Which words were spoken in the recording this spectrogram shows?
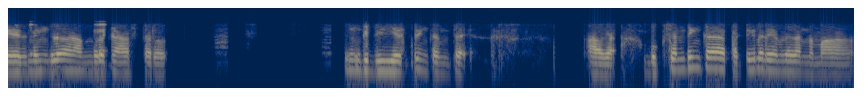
రీజనింగ్ అందరూ చేస్తారు. ఇంక ఇది చేస్తే ఇంక అంతే. అలాగా బుక్స్ అంటే ఇంకా పర్టికులర్ ఏం లేదన్న మా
